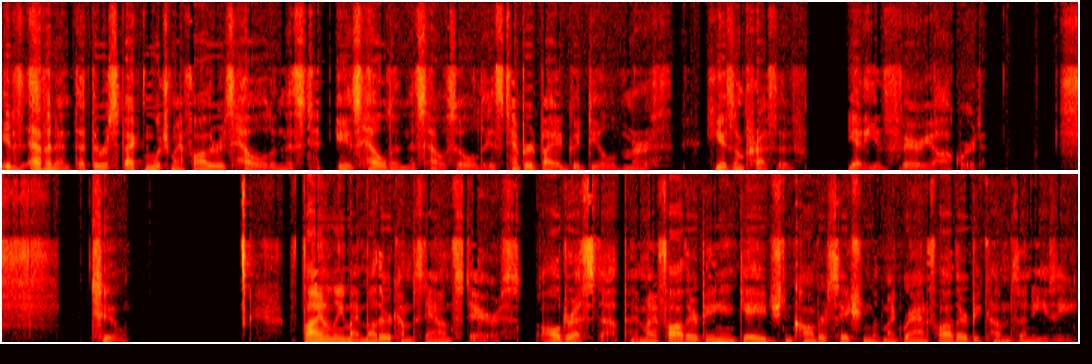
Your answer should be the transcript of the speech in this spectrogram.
It is evident that the respect in which my father is held in this is held in this household is tempered by a good deal of mirth. He is impressive, yet he is very awkward. 2. Finally, my mother comes downstairs, all dressed up, and my father, being engaged in conversation with my grandfather, becomes uneasy,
